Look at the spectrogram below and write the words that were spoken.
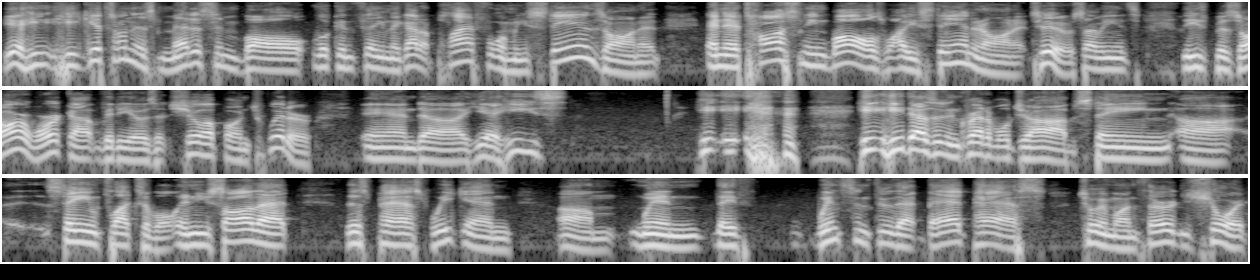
yeah. He he gets on this medicine ball looking thing. They got a platform. He stands on it, and they're tossing him balls while he's standing on it too. So I mean, it's these bizarre workout videos that show up on Twitter, and uh, yeah, he's. He, he he does an incredible job staying uh, staying flexible, and you saw that this past weekend um, when they Winston threw that bad pass to him on third and short.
